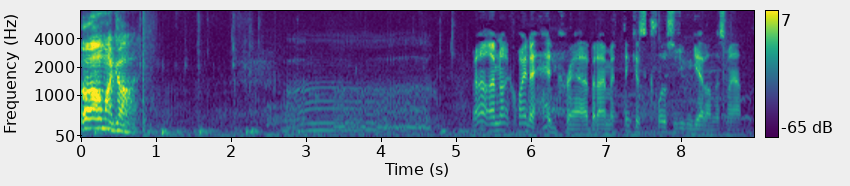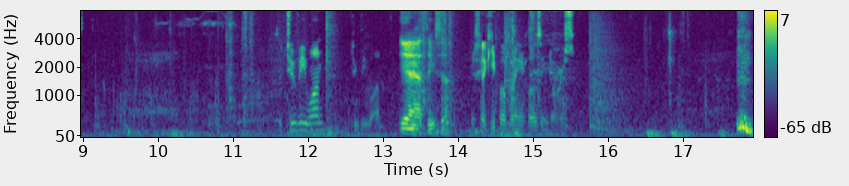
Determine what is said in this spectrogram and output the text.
Oh my god. Well, I'm not quite a head crab, but I'm I think as close as you can get on this map. Is it two v one? Two v one. Yeah, I think so. I'm just gonna keep opening and closing doors.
